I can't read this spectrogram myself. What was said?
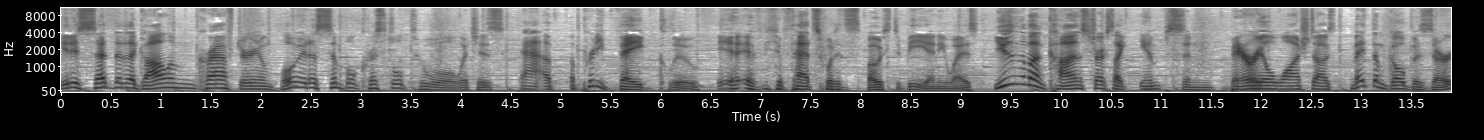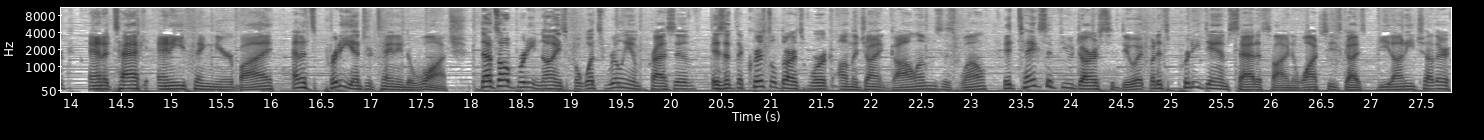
it is said that a golem crafter employed a simple crystal tool, which is ah, a, a pretty vague clue, if, if that's what it's supposed to be, anyways. Using them on constructs like imps and burial watchdogs make them go berserk and attack anything nearby, and it's pretty entertaining to watch. That's all pretty nice, but what's really impressive is that the crystal darts work on the giant golems as well. It takes a few darts to do it, but it's pretty damn satisfying to watch these guys beat on each other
